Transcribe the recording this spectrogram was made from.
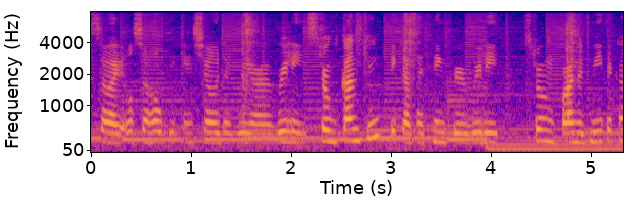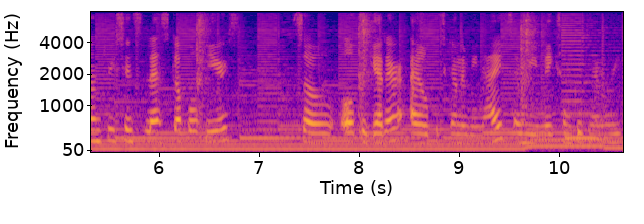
so I also hope we can show that we are a really strong country because I think we're really strong 400 meter country since the last couple of years. So all together I hope it's going to be nice and we make some good memories.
